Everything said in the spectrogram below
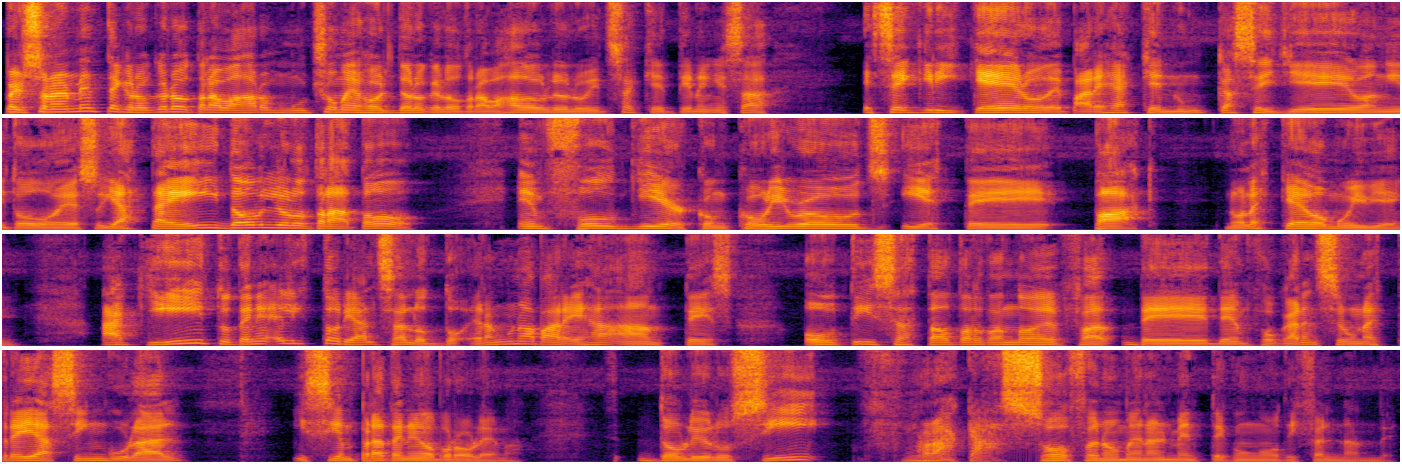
Personalmente creo que lo trabajaron mucho mejor de lo que lo trabaja WWE. O que tienen esa, ese criquero de parejas que nunca se llevan y todo eso. Y hasta AEW lo trató en Full Gear con Cody Rhodes y este Pac. No les quedó muy bien. Aquí tú tenías el historial, o sea, los dos eran una pareja antes. Otis ha estado tratando de, de, de enfocar en ser una estrella singular y siempre ha tenido problemas. WC fracasó fenomenalmente con Oti Fernández.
